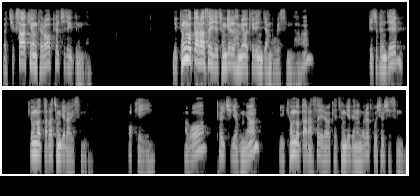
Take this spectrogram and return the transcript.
뭐 직사각형 형태로 펼쳐지게 됩니다. 근데 경로 따라서 이제 전개를 하면 어떻게 되는지 한번 보겠습니다. 피처 편집 경로 따라 전개를 하겠습니다. 오케이 하고 펼치기 해보면 이 경로 따라서 이렇게 전개되는 것을 보실 수 있습니다.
